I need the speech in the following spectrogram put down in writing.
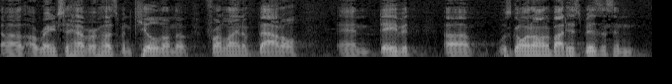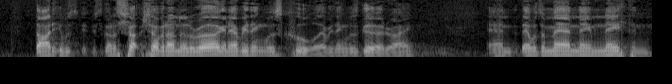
uh, arranged to have her husband killed on the front line of battle, and David uh, was going on about his business and thought he was, was going to sho- shove it under the rug, and everything was cool, everything was good, right? And there was a man named Nathan,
